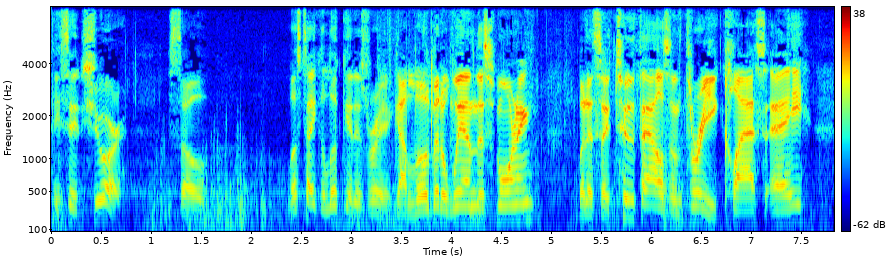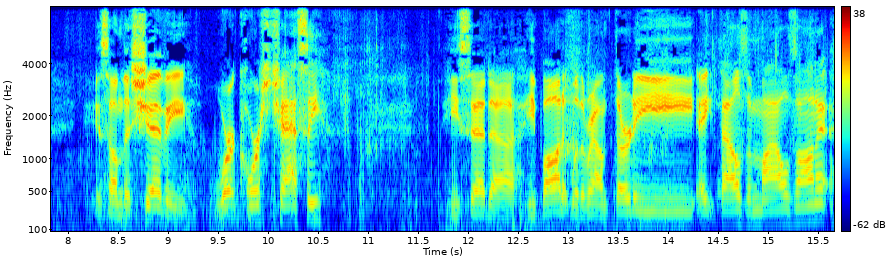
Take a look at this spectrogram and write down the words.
He said, sure. So let's take a look at his rig. Got a little bit of wind this morning, but it's a 2003 Class A. It's on the Chevy Workhorse chassis. He said uh, he bought it with around 38,000 miles on it.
